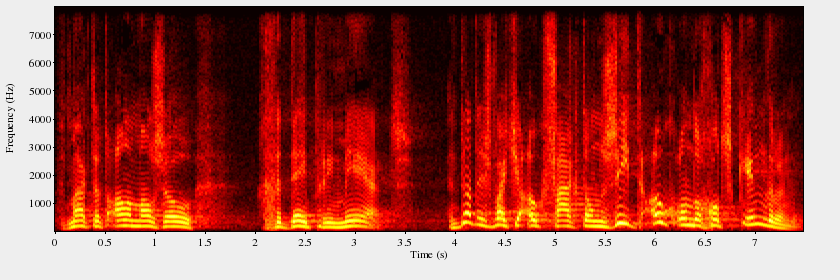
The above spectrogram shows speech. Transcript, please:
Het maakt het allemaal zo gedeprimeerd. En dat is wat je ook vaak dan ziet, ook onder Gods kinderen.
